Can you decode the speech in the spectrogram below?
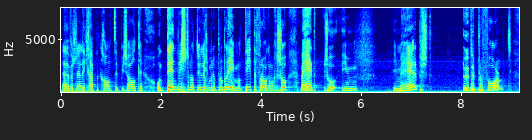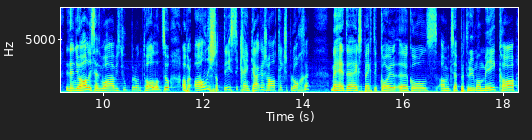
äh, für Schnelligkeit bekannt sind bei Schalke. Und dann bist du natürlich mit einem Problem. Und dort frage ich mich schon, man hat schon im, im Herbst überperformt. Die haben ja alle gesagt, wow, wie super und toll und so. Aber alle Statistiken haben gegen Schalke gesprochen. Man hat äh, Expected Goal, äh, Goals etwa dreimal mehr gehabt,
